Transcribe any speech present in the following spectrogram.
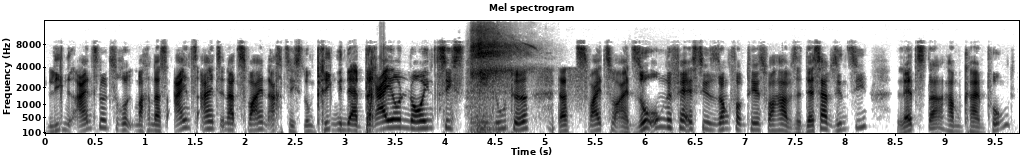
Liegen einzeln zurück, machen das 1-1 in der 82. und kriegen in der 93. Minute das 2 zu 1. So ungefähr ist die Saison vom TSV Havelse. Deshalb sind sie letzter, haben keinen Punkt.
